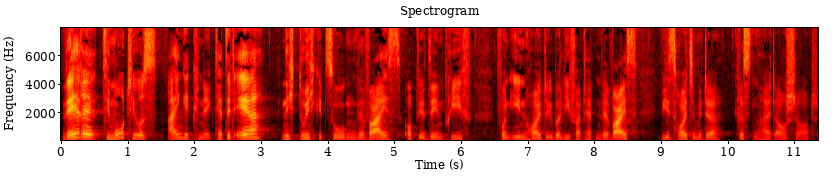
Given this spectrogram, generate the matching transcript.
wäre Timotheus eingeknickt, hätte er nicht durchgezogen, wer weiß, ob wir den Brief von ihnen heute überliefert hätten. Wer weiß, wie es heute mit der Christenheit ausschaut.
